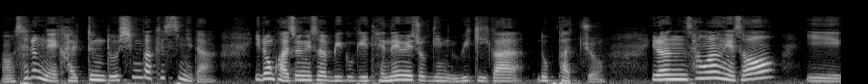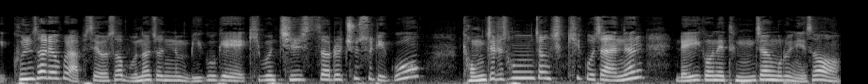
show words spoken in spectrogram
어, 세력 내 갈등도 심각했습니다. 이런 과정에서 미국이 대내외적인 위기가 높았죠. 이런 상황에서 이 군사력을 앞세워서 무너져 있는 미국의 기본 질서를 추스리고 경제를 성장시키고자 하는 레이건의 등장으로 인해서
